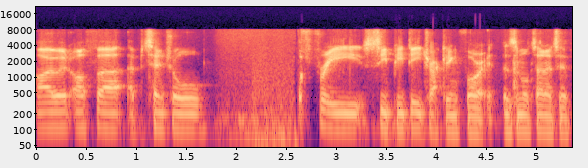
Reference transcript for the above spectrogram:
I would offer a potential free CPD tracking for it as an alternative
